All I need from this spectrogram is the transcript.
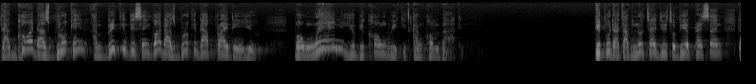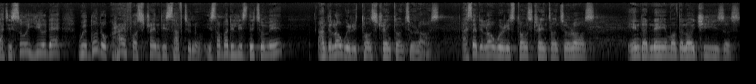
that God has broken, I'm breaking this in, God has broken that pride in you. But when you become weak, it can come back. People that have noted you to be a person that is so yielded, we're going to cry for strength this afternoon. Is somebody listening to me? And the Lord will return strength unto us. I said, The Lord will return strength unto us in the name of the Lord Jesus.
